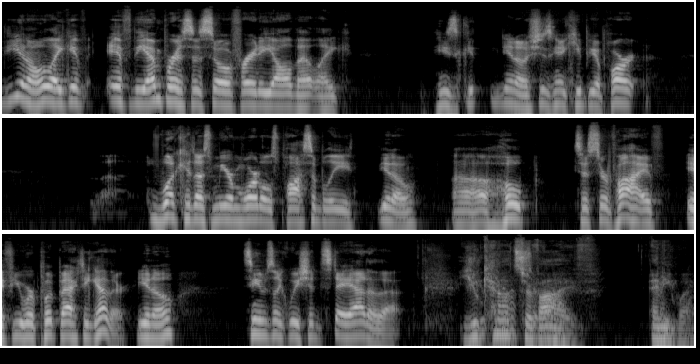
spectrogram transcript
you know like if if the empress is so afraid of y'all that like he's you know she's gonna keep you apart what could us mere mortals possibly you know uh hope to survive if you were put back together you know seems like we should stay out of that You cannot survive anyway.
